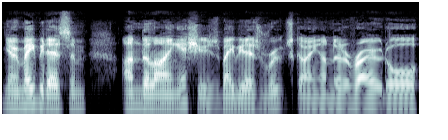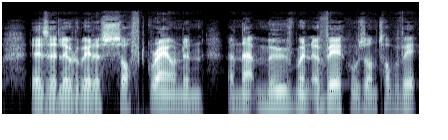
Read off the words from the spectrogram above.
You know, maybe there's some underlying issues. Maybe there's roots going under the road, or there's a little bit of soft ground, and, and that movement of vehicles on top of it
